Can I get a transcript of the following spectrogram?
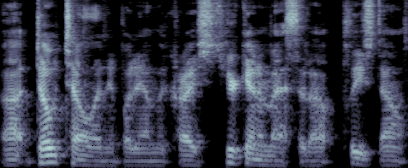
Uh, don't tell anybody i'm the christ. You're gonna mess it up. Please don't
